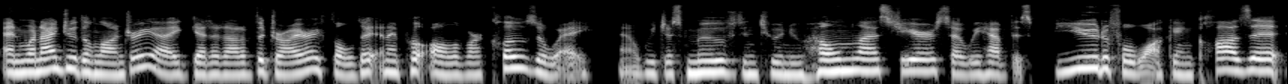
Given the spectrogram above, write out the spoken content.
and when I do the laundry, I get it out of the dryer, I fold it, and I put all of our clothes away. Now, we just moved into a new home last year. So we have this beautiful walk in closet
